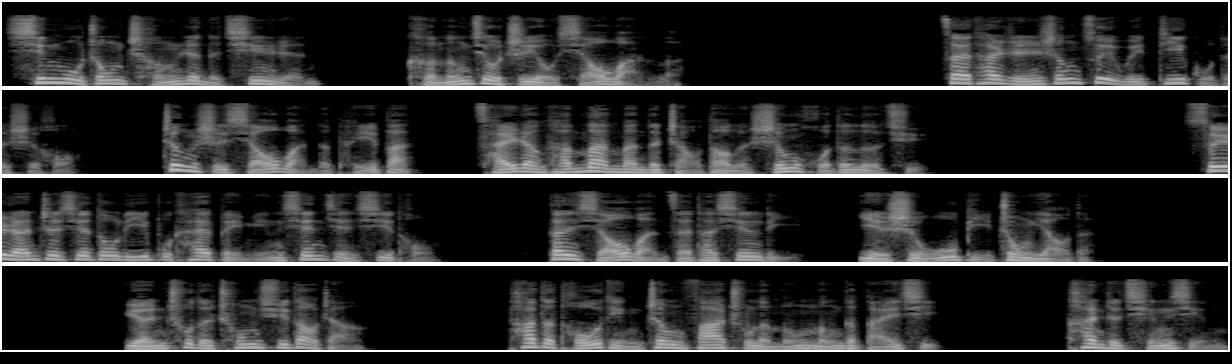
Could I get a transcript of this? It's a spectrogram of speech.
心目中承认的亲人，可能就只有小婉了。在他人生最为低谷的时候，正是小婉的陪伴，才让他慢慢的找到了生活的乐趣。虽然这些都离不开北冥仙剑系统，但小婉在他心里也是无比重要的。远处的冲虚道长，他的头顶正发出了蒙蒙的白气，看着情形，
